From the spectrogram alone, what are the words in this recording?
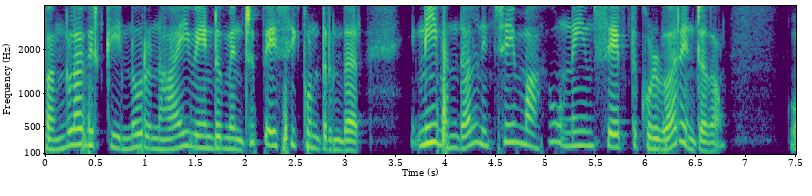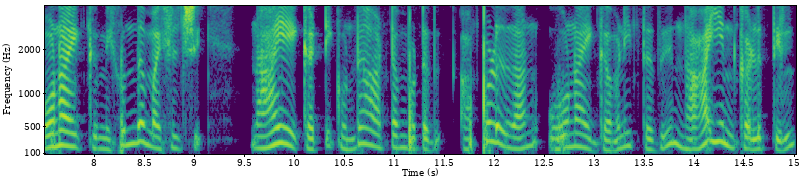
பங்களாவிற்கு இன்னொரு நாய் வேண்டும் என்று பேசிக்கொண்டிருந்தார் நீ வந்தால் நிச்சயமாக உன்னையும் சேர்த்து கொள்வார் என்றதாம். ஓநாய்க்கு மிகுந்த மகிழ்ச்சி. நாயை கட்டி கொண்டு ஆட்டம் போட்டது. அப்பொழுதுதான் ஓநாய் கவனித்தது நாயின் கழுத்தில்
